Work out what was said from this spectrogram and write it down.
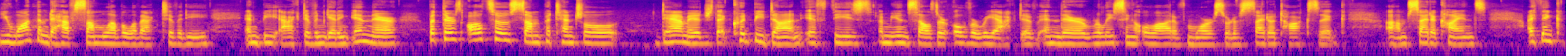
you want them to have some level of activity and be active in getting in there, but there's also some potential damage that could be done if these immune cells are overreactive and they're releasing a lot of more sort of cytotoxic um, cytokines. I think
